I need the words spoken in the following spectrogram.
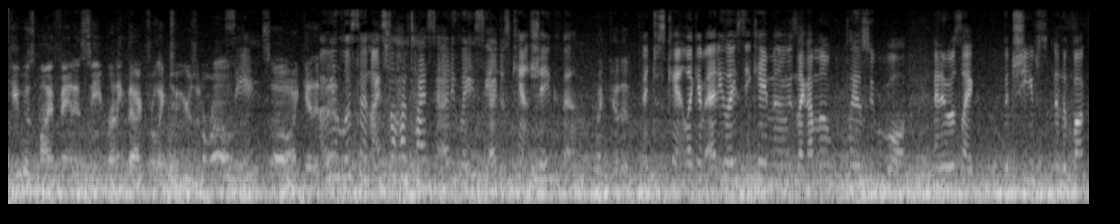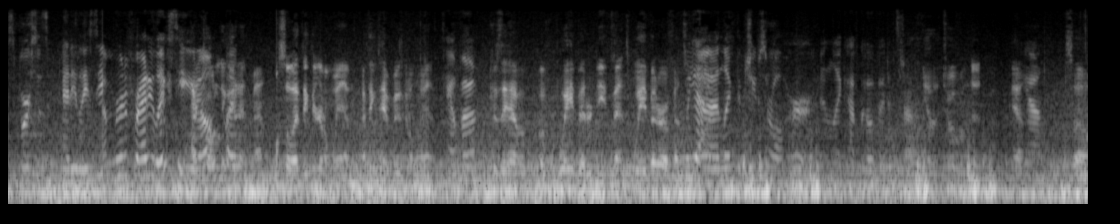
He was my fantasy running back for like two years in a row. See? So I get it, I man. mean, listen, I still have ties to Eddie Lacy. I just can't shake them. I get it. I just can't. Like, if Eddie Lacy came in and was like, I'm gonna play the Super Bowl, and it was like the Chiefs and the Bucs versus Eddie Lacy, I'm rooting for Eddie Lacy, you know? I know? totally like, get it, man. Also, I think they're gonna win. I think Tampa Bay's gonna win Tampa. because they have a, a way better defense, way better offensive. Well, yeah, and like the Chiefs are all hurt and like have COVID and stuff. Yeah, the two of them did. Yeah. Yeah. So I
